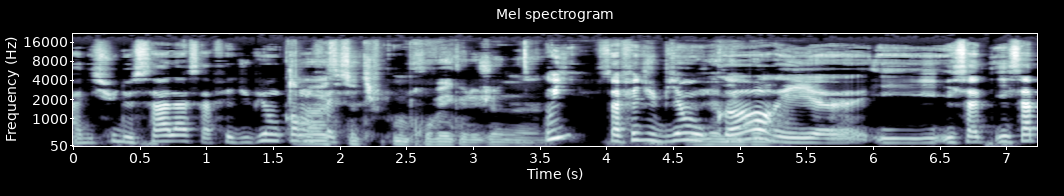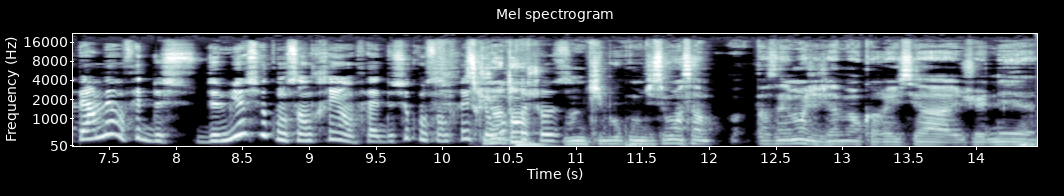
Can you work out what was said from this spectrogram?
À l'issue de ça, là, ça fait du bien au corps, en Ouais, fait. c'est scientifiquement prouvé que les jeunes, euh, Oui, ça fait du bien au corps et, euh, et, et ça, et ça permet, en fait, de, de mieux se concentrer, en fait, de se concentrer Ce que sur autre chose. on me dit beaucoup, on me dit souvent ça. Personnellement, j'ai jamais encore réussi à jeûner euh,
